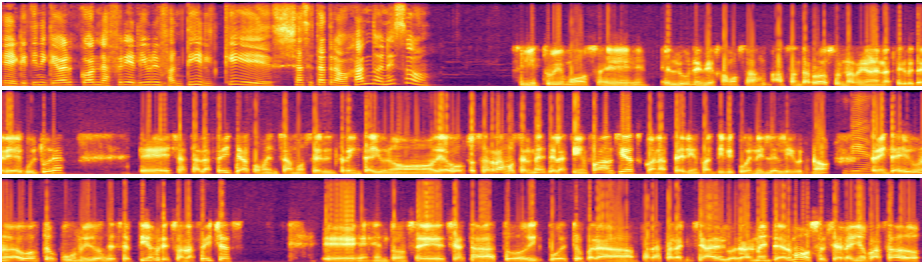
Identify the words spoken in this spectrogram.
eh, que tiene que ver con la Feria del Libro Infantil. ¿Qué es? ¿Ya se está trabajando en eso? Sí, estuvimos, eh, el lunes viajamos a, a Santa Rosa, una reunión en la Secretaría de Cultura, eh, ya está la fecha, comenzamos el 31 de agosto, cerramos el mes de las infancias con la Feria Infantil y Juvenil del Libro, ¿no? 31 de agosto, 1 y 2 de septiembre son las fechas, eh, entonces ya está todo dispuesto para, para, para que sea algo realmente hermoso. Ya el año pasado,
